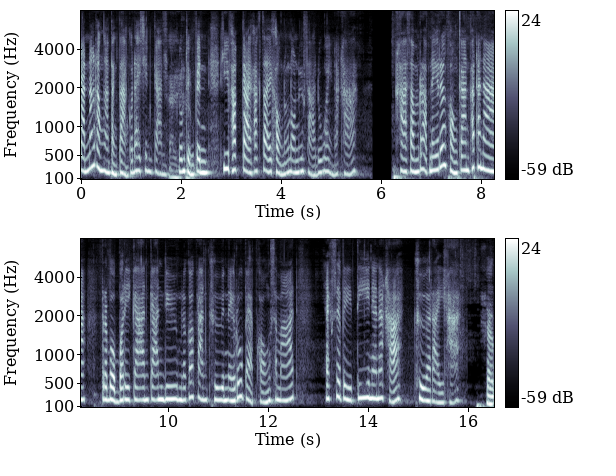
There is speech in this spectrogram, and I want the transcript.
การนั่งทำงานต่างๆ ก็ได้เช่นกันใช่ครับรวมถึงเป็นที่พักกายพักใจของน้องๆนักศึกษาด้วยนะคะ ค่ะสำหรับในเรื่องของการพัฒนาระบบบริการการยืม แล้วก็การคืนในรูปแบบของ Smart Accessibility เนี่ยนะคะ คืออะไรคะ ครับ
